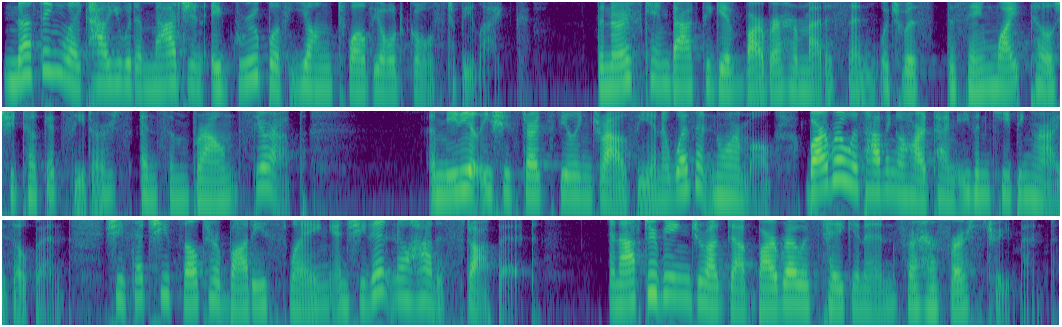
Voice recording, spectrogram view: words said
nothing like how you would imagine a group of young 12 year old girls to be like. The nurse came back to give Barbara her medicine, which was the same white pill she took at Cedars and some brown syrup. Immediately, she starts feeling drowsy, and it wasn't normal. Barbara was having a hard time even keeping her eyes open. She said she felt her body swaying and she didn't know how to stop it. And after being drugged up, Barbara was taken in for her first treatment.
